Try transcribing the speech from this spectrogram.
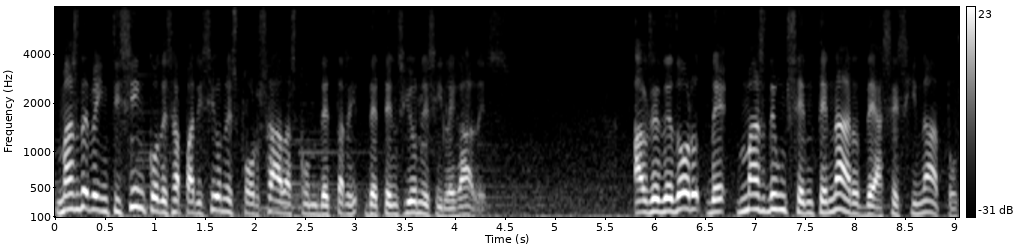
Más de 25 desapariciones forzadas con detenciones ilegales. Alrededor de más de un centenar de asesinatos,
